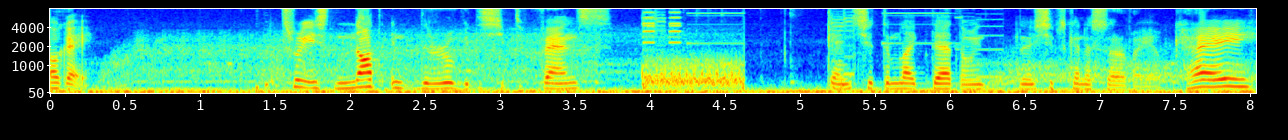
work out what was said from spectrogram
Okay. Tree is not in the room with the ship defense. Can shoot them like that, and the ship's gonna survey. Okay,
